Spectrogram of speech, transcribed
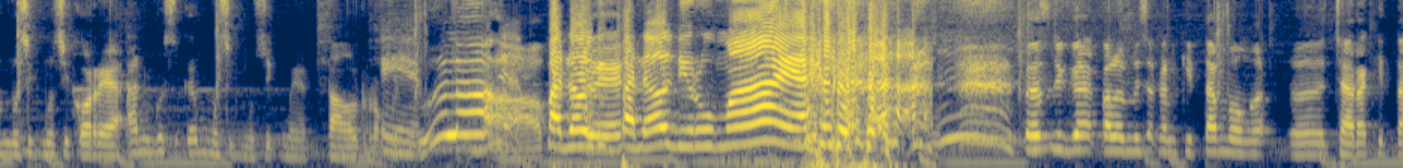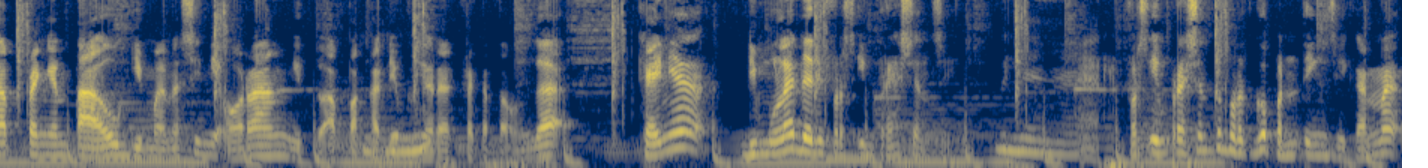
musik-musik Koreaan, gue suka musik-musik metal rock Iya. gitu. Apa? Padahal di, padahal di rumah ya. Terus juga kalau misalkan kita mau eh, cara kita pengen tahu gimana sih nih orang gitu, apakah dia Mhm. punya red flag atau enggak? Kayaknya dimulai dari first impression sih. Bener. First impression tuh menurut gue penting sih karena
